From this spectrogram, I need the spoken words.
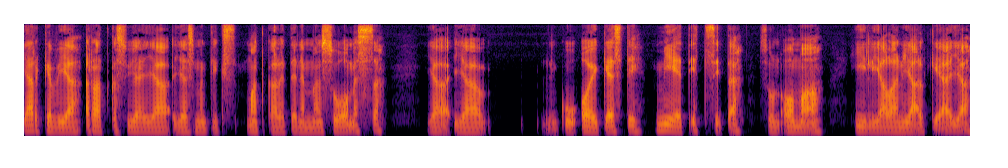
järkeviä ratkaisuja ja, ja esimerkiksi matkailet enemmän Suomessa. Ja, ja niin kuin oikeasti mietit sitä sun omaa hiilijalanjälkeä ja,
